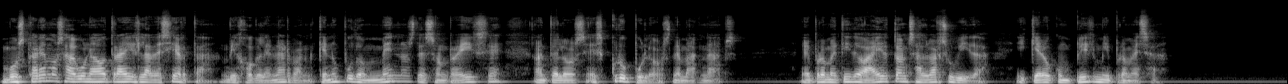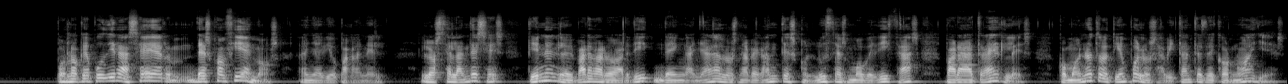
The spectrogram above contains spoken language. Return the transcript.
Buscaremos alguna otra isla desierta, dijo Glenarvan, que no pudo menos de sonreírse ante los escrúpulos de McNabbs. He prometido a Ayrton salvar su vida, y quiero cumplir mi promesa. Por lo que pudiera ser, desconfiemos, añadió Paganel. Los zelandeses tienen el bárbaro ardid de engañar a los navegantes con luces movedizas para atraerles, como en otro tiempo los habitantes de Cornualles.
